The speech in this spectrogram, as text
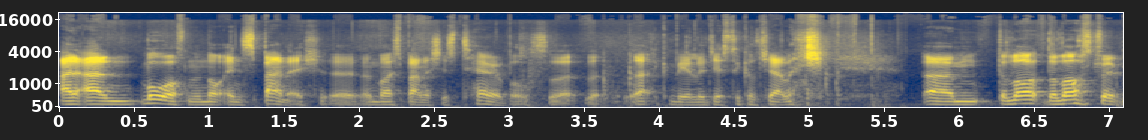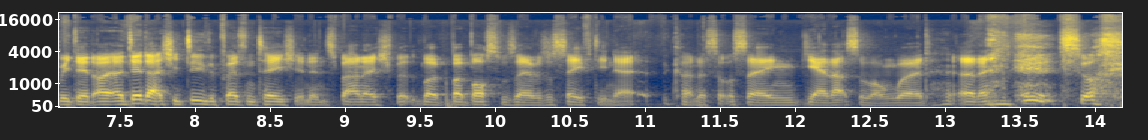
and, and more often than not in Spanish, uh, and my Spanish is terrible, so that, that, that can be a logistical challenge um, the, la- the last trip we did, I, I did actually do the presentation in Spanish, but my, my boss was there as a safety net, kind of sort of saying, yeah, that's the wrong word, and then sort of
